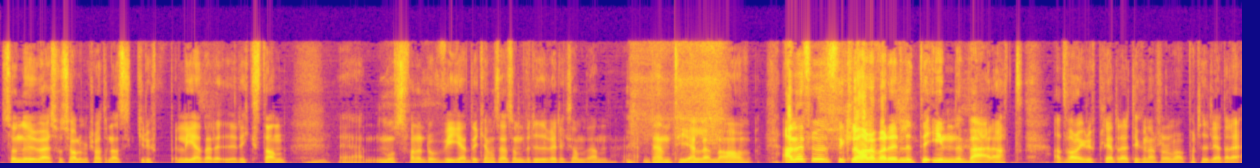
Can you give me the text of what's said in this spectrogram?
som nu är Socialdemokraternas gruppledare i riksdagen. Eh, motsvarande då VD kan man säga som driver liksom den, den delen av Ja men för att förklara vad det lite innebär att, att vara gruppledare till skillnad från att vara partiledare.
